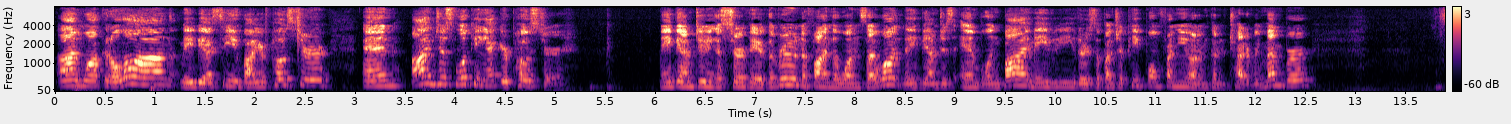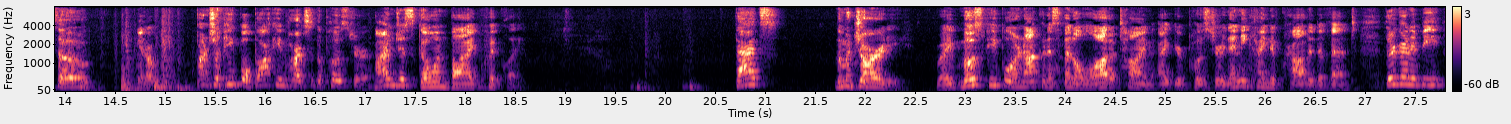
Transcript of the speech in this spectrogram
I'm walking along, maybe I see you by your poster, and I'm just looking at your poster. Maybe I'm doing a survey of the room to find the ones I want. Maybe I'm just ambling by. Maybe there's a bunch of people in front of you and I'm going to try to remember. So, you know, bunch of people blocking parts of the poster. I'm just going by quickly. That's the majority, right? Most people are not going to spend a lot of time at your poster in any kind of crowded event. They're going to be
